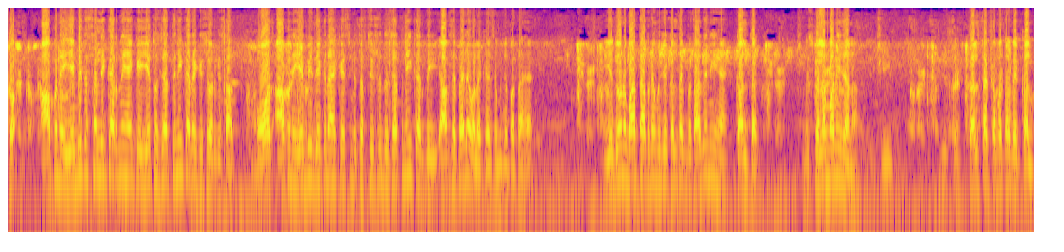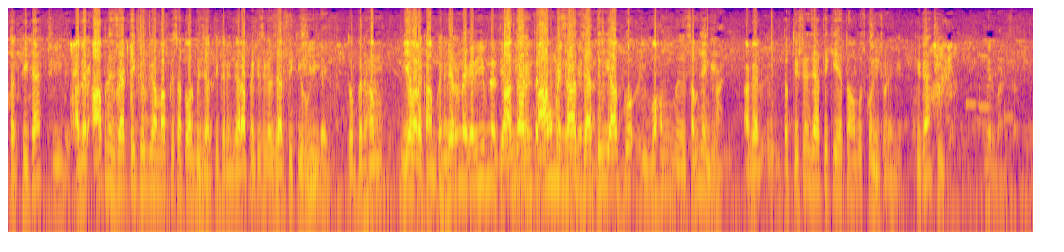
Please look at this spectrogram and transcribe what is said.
तो आपने ये भी तसली करनी है कि ये तो जत नहीं करे किसी और के साथ। और आपने ये भी देखना है कि इसमें तफ्तीश तो जत नहीं कर दी। आपसे पहले वाला कैसे मुझे पता है? ये दोनों बात आपने मुझे कल तक बता देनी है, कल तक। इस पे लंबा नहीं जाना। ठीक कल तक का मतलब कल तक ठीक है? ठीक है। अगर आपने ज्यादती की होगी हम आपके साथ और भी ज्यादती करेंगे। अगर आपने किसी का ज्यादती की होगी तो फिर हम ये वाला काम करेंगे। मेरा गरीब ना ज़्यादा अगर आपके साथ ज्यादती हुई आपको वो हम समझेंगे। हाँ अगर तफ्तीश ने ज्यादती की है तो हम उसको नहीं छोड़ेंगे ठीक है? ठीक है। मेहरबानी साहब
